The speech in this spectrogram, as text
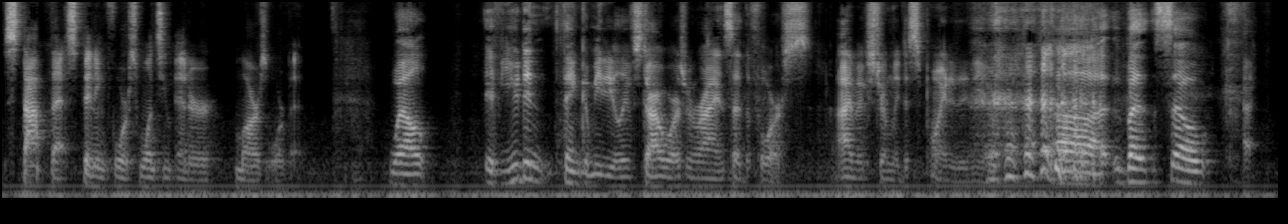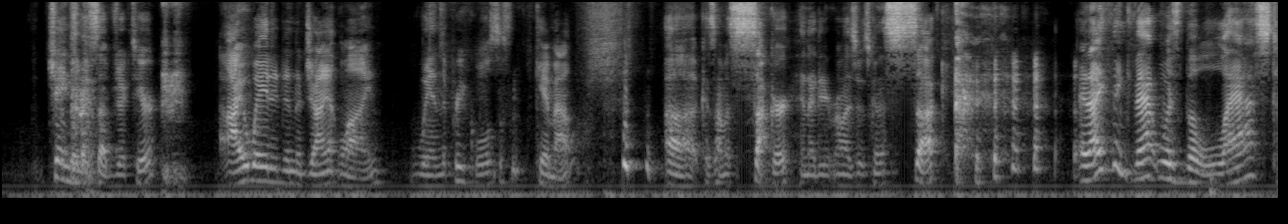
stop that spinning force once you enter Mars orbit. Well, if you didn't think immediately of Star Wars when Ryan said the Force, I'm extremely disappointed in you. uh, but so, uh, changing the subject here, I waited in a giant line when the prequels came out because I'm a sucker and I didn't realize it was going to suck. And I think that was the last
